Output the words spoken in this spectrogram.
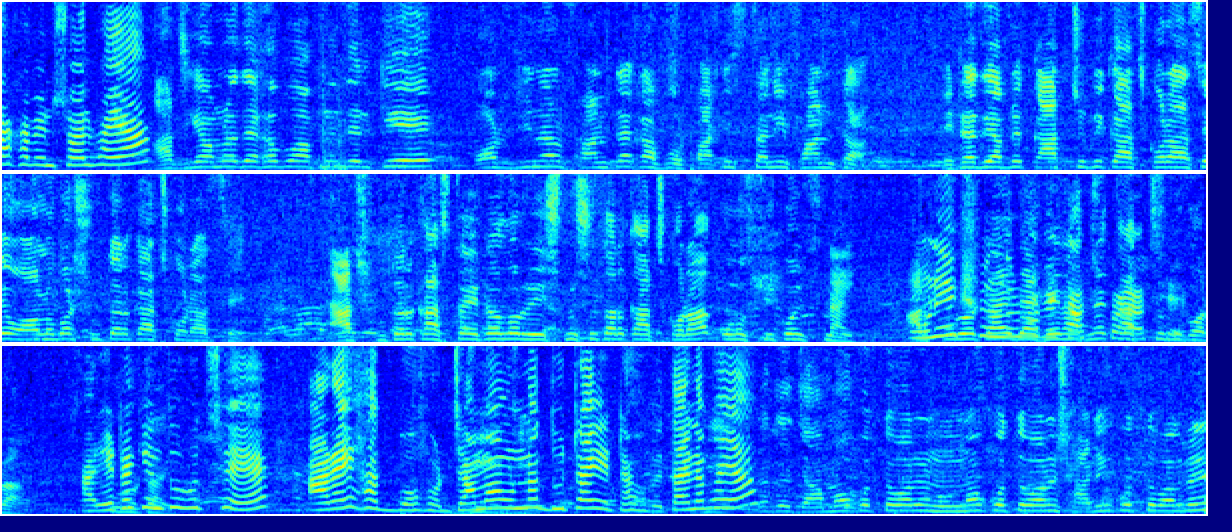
দেখাবেন সোহেল ভাইয়া? আজকে আমরা দেখাবো আপনাদেরকে অরিজিনাল ফান্টা কাপড় পাকিস্তানি ফান্টা এটা দিয়ে আপনি কাজ চুপি কাজ করা আছে অল ওভার সুতার কাজ করা আছে। আর সুতার কাজটা এটা হলো রেশমি সুতার কাজ করা কোনো সিকোয়েন্স নাই। আর পুরোটাই দেখেন আপনি করা কাজ চুপি করা। আর এটা কিন্তু হচ্ছে আড়াই হাত বহর জামা ওড়না দুটাই এটা হবে তাই না ভাইয়া? জামাও করতে পারবেন অন্যও করতে পারবেন শাড়িও করতে পারবেন।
